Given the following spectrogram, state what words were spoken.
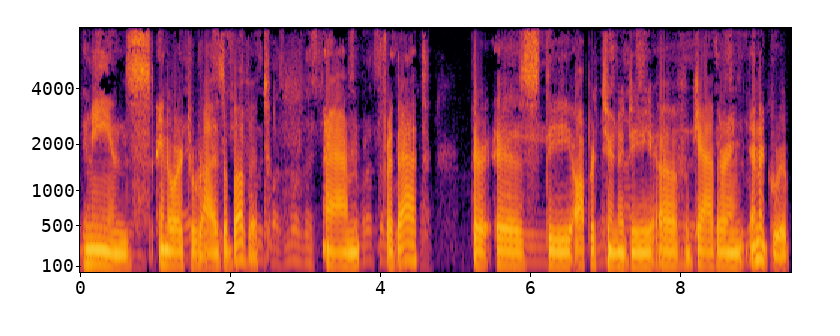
means in order to rise above it. And for that, there is the opportunity of gathering in a group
